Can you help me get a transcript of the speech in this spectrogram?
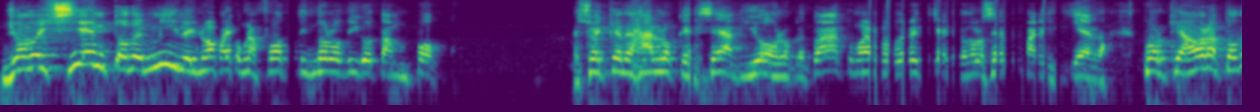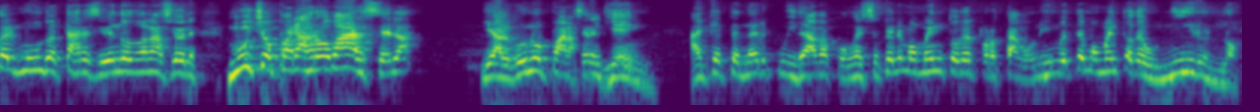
Yo doy cientos de miles y no aparezco una foto y no lo digo tampoco. Eso hay que dejar lo que sea Dios, lo que tú hagas tu mano derecha, que no lo sepa para la izquierda. Porque ahora todo el mundo está recibiendo donaciones, muchos para robársela y algunos para hacer el bien. Hay que tener cuidado con eso. Este es momento de protagonismo, este momento de unirnos.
